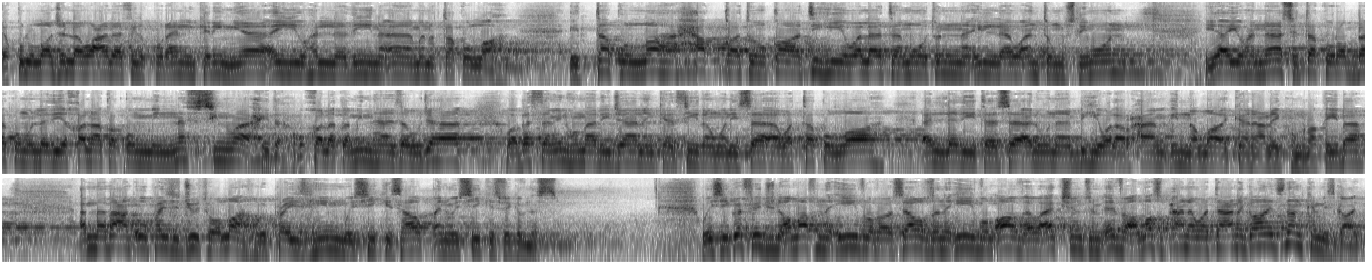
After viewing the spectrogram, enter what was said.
يقول الله جل وعلا في القرآن الكريم يا أيها الذين آمنوا اتقوا الله اتقوا الله حق تقاته ولا تموتن إلا وأنتم مسلمون. يا أيها الناس اتقوا ربكم الذي خلقكم من نفس واحدة وخلق منها زوجها وبث منهما رجالا كثيرا ونساء واتقوا الله الذي تساءلون به والأرحام إن الله كان عليكم رقيبا. Amma ba'd, all praise is due to Allah. We praise Him, we seek His help, and we seek His forgiveness. We seek refuge in Allah from the evil of ourselves and the evil of our actions. Whomever Allah subhanahu wa ta'ala guides, none can misguide.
